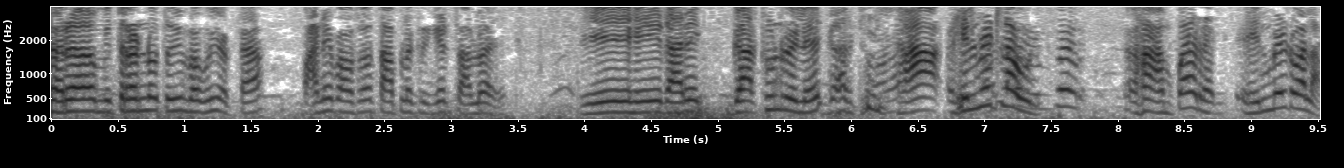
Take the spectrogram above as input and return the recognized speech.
तर मित्रांनो तुम्ही बघू शकता पाणी पावसात आपलं क्रिकेट चालू आहे. हे हे डायरेक्ट गाठून राहिले. गाठून. हा हेल्मेट लावून. हा अंपायर हेल्मेट वाला.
